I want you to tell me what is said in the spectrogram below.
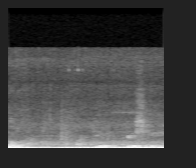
Lord, I do appreciate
